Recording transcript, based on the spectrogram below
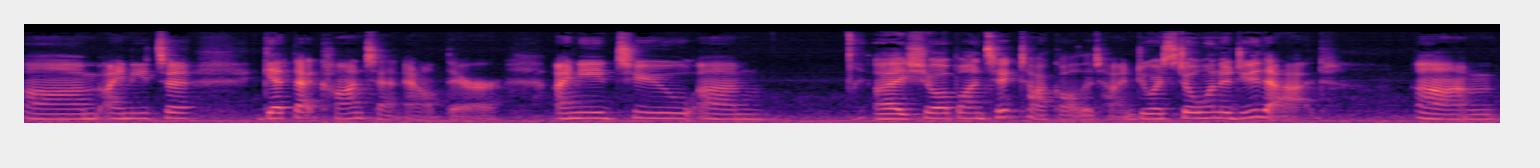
Um, I need to get that content out there. I need to um, I show up on TikTok all the time. Do I still want to do that? Um,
